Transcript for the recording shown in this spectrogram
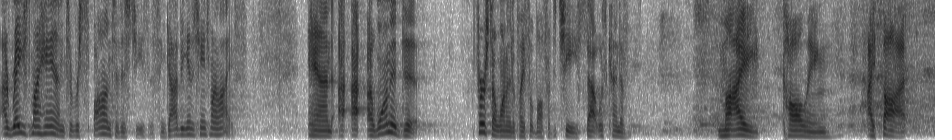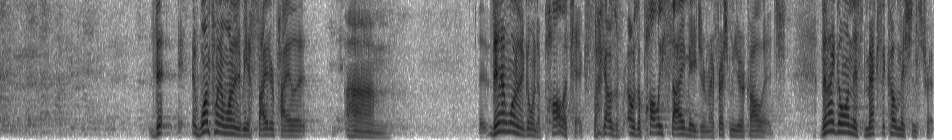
I raised my hand to respond to this Jesus, and God began to change my life. And I, I, I wanted to, first, I wanted to play football for the Chiefs. That was kind of my calling, I thought. At one point, I wanted to be a fighter pilot. Um, then I wanted to go into politics. Like I was, I was a poli sci major my freshman year of college. Then I go on this Mexico missions trip.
